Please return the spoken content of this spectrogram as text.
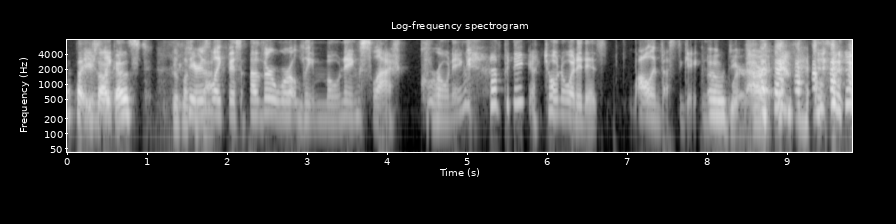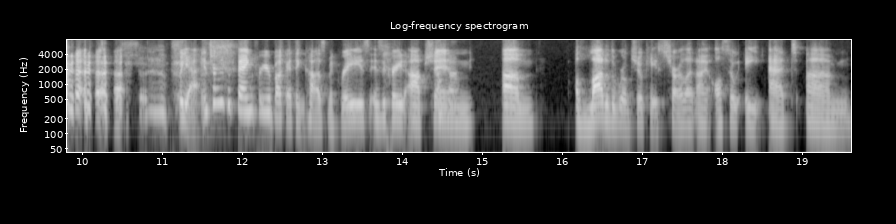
I thought you There's saw like- a ghost. good luck with there's that. like this otherworldly moaning slash groaning happening. I don't know what it is. I'll investigate. Oh dear. All right. But yeah, in terms of bang for your buck, I think Cosmic Rays is a great option. Um, a lot of the World Showcase, Sharla and I also ate at um,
